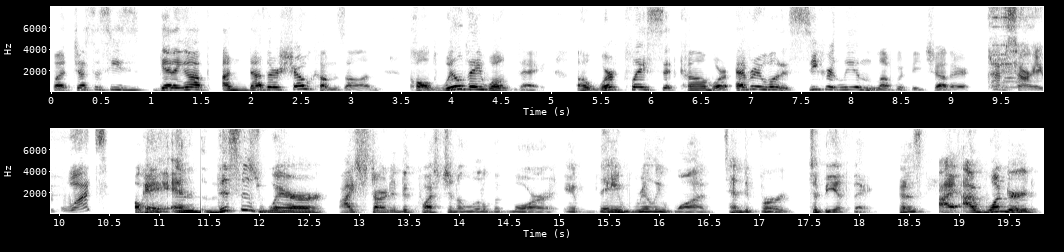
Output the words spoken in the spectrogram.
But just as he's getting up, another show comes on called Will They Won't They? A workplace sitcom where everyone is secretly in love with each other. I'm sorry, what? Okay, and this is where I started to question a little bit more if they really want Tendifer to be a thing. Because I, I wondered,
